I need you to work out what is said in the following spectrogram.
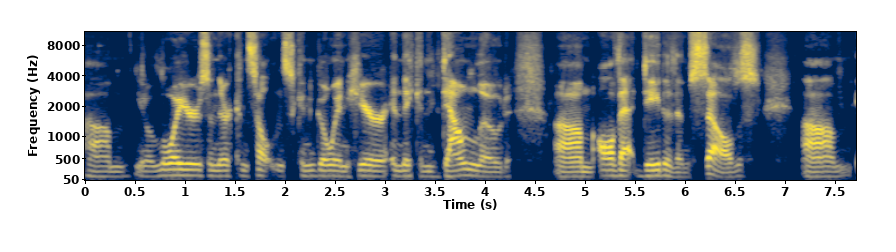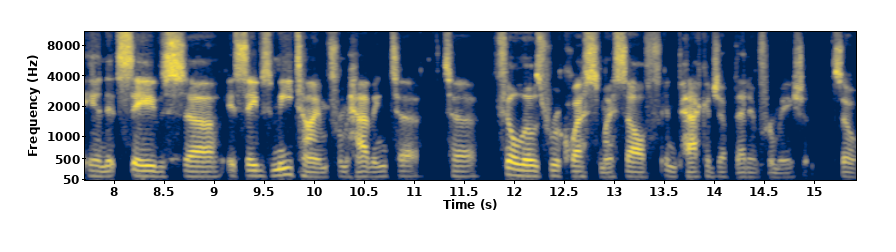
um, you know, lawyers and their consultants can go in here and they can download um, all that data themselves. Um, and it saves, uh, it saves me time from having to, to fill those requests myself and package up that information. So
